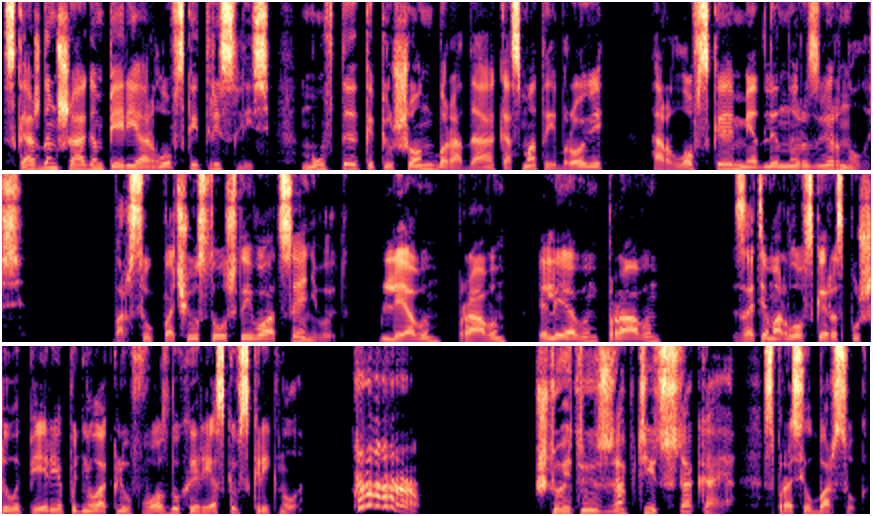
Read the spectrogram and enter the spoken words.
с каждым шагом перья Орловской тряслись. Муфта, капюшон, борода, косматые брови. Орловская медленно развернулась. Барсук почувствовал, что его оценивают. Левым, правым, левым, правым. Затем Орловская распушила перья, подняла клюв в воздух и резко вскрикнула. «Что это за птица такая?» — спросил барсук.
